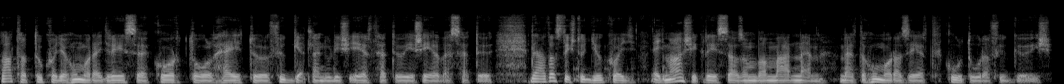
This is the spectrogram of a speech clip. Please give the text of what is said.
Láthattuk, hogy a humor egy része kortól, helytől függetlenül is érthető és élvezhető. De hát azt is tudjuk, hogy egy másik része azonban már nem, mert a humor azért kultúra függő is.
